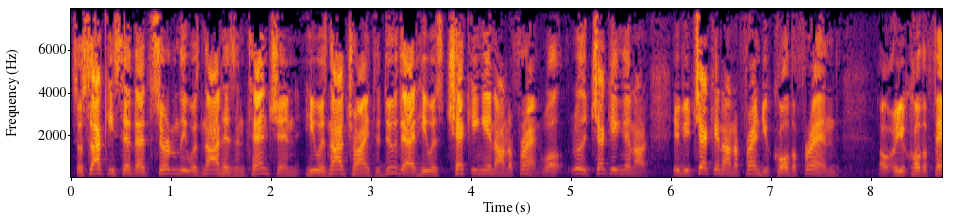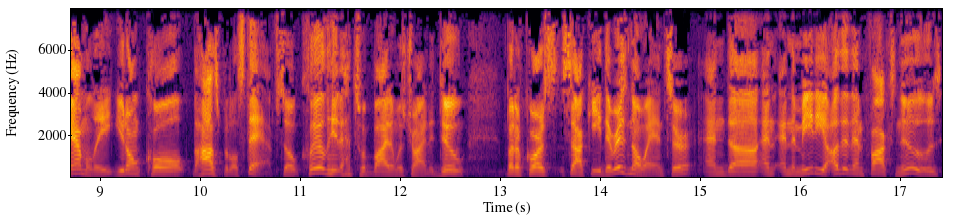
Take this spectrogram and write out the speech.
So Psaki said that certainly was not his intention. He was not trying to do that. He was checking in on a friend. Well, really checking in on, if you check in on a friend, you call the friend or you call the family. You don't call the hospital staff. So clearly that's what Biden was trying to do. But of course, Psaki, there is no answer, and uh, and and the media, other than Fox News,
